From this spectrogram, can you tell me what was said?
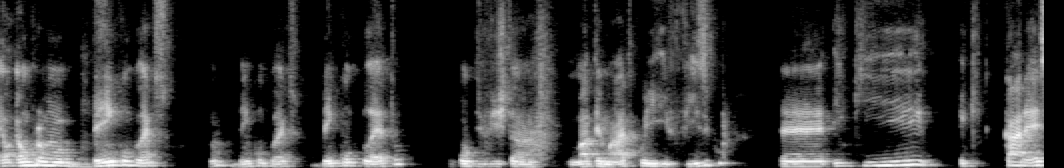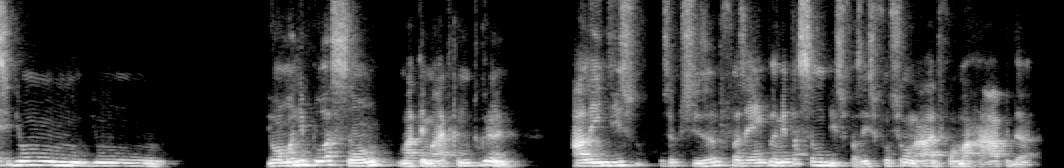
é, é um problema bem complexo, né, bem complexo, bem completo, do ponto de vista matemático e, e físico, é, e, que, e, que, carece de, um, de, um, de uma manipulação matemática muito grande. Além disso, você precisa fazer a implementação disso, fazer isso funcionar de forma rápida,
